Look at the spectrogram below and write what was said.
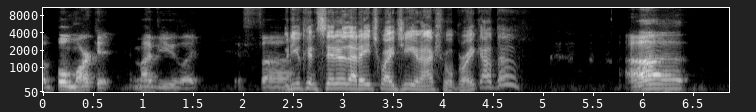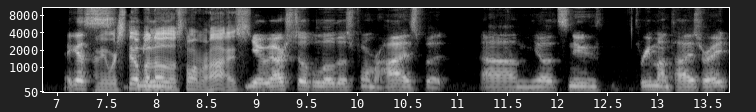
a bull market, in my view. Like if uh Would you consider that HYG an actual breakout though? uh I guess I mean, we're still below mean, those former highs. Yeah, we are still below those former highs, but um, you know, it's new three month highs, right?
